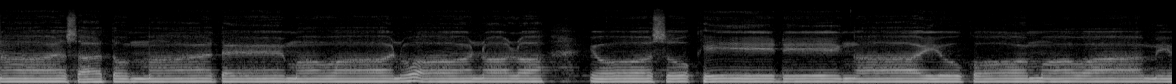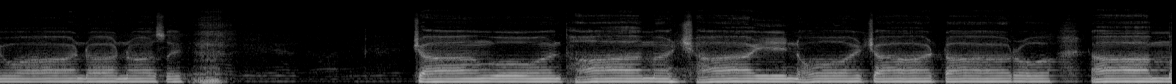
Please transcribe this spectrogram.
นาสตุมาเตมวานวานาลาโยสุขีดิงอายุโกมวามิว ดานาสิจังวุธามชัยโนจาตารโอธรรม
